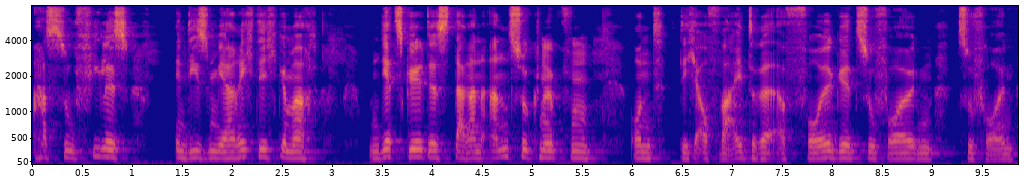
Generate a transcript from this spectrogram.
hast du vieles in diesem Jahr richtig gemacht und jetzt gilt es daran anzuknüpfen und dich auf weitere Erfolge zu freuen, zu freuen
